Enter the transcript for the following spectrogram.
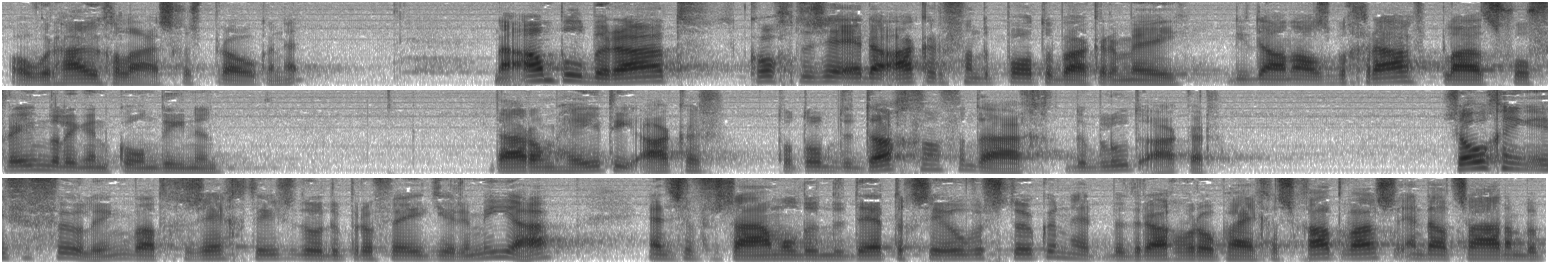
Over huigelaars gesproken, hè? Na ampel beraad kochten ze er de akker van de pottenbakker mee, die dan als begraafplaats voor vreemdelingen kon dienen. Daarom heet die akker tot op de dag van vandaag de bloedakker. Zo ging in vervulling wat gezegd is door de profeet Jeremia en ze verzamelden de dertig zilverstukken, het bedrag waarop hij geschat was, en dat ze hadden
